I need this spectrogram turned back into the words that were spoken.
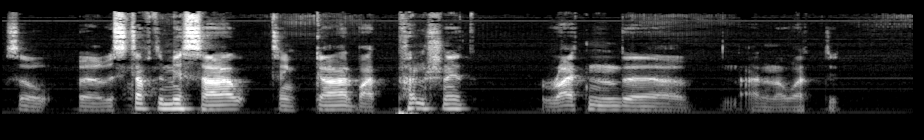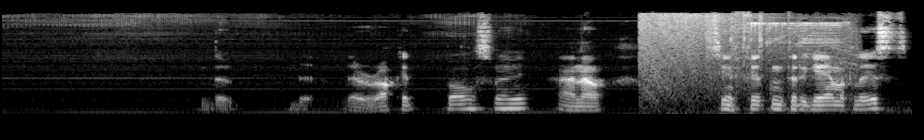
So, uh, we stopped the missile, thank god, by punching it right in the. I don't know what. The, the, the, the rocket balls, maybe? I don't know. Seems fit into the game at least.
